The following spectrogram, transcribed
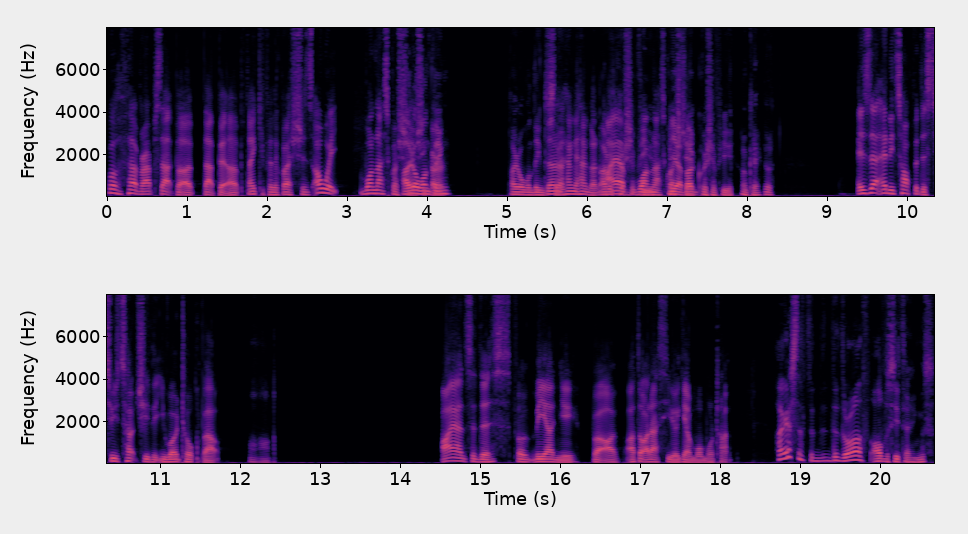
Well, that wraps that bit up. That bit up. Thank you for the questions. Oh wait, one last question. I got actually, one thing. I got one thing to no, say. No, hang on, hang on. I, I have one last question. Yeah, bad question for you. Okay, good. Is there any topic that's too touchy that you won't talk about? Mm. I answered this for me and you, but I, I thought I'd ask you again one more time. I guess that th- th- there are obviously things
